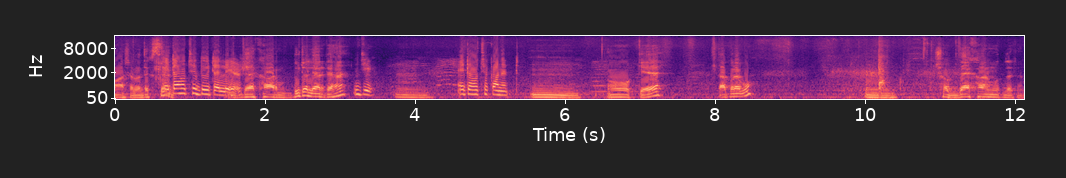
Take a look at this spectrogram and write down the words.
মাশাআল্লাহ দেখছেন? এটা হচ্ছে দুইটা লেয়ার দেখার দুইটা হ্যাঁ? জি। এটা হচ্ছে কানেক্ট ওকে। তারপরে হুম, সব দেখার মতো দেখেন।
